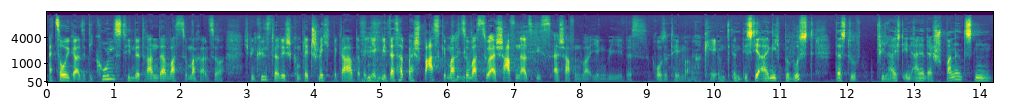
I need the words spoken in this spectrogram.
erzeuge, also die Kunst hinter dran, da was zu machen. Also ich bin künstlerisch komplett schlecht begabt, aber irgendwie, das hat mir Spaß gemacht, sowas zu erschaffen. Also dieses Erschaffen war irgendwie das große Thema. Okay, und, und ist dir eigentlich bewusst, dass du vielleicht in einer der spannendsten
